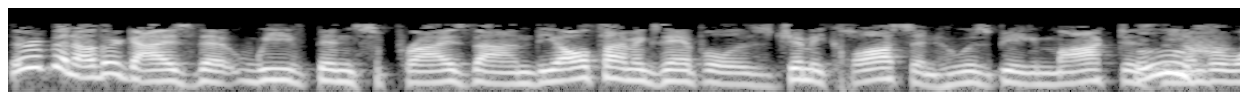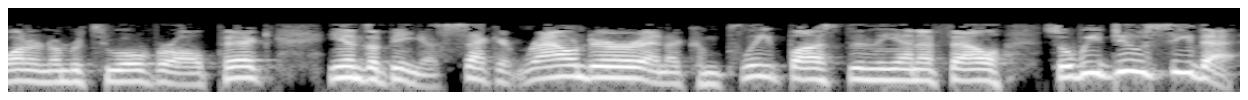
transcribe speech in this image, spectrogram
there have been other guys that we've been surprised on. The all time example is Jimmy Clausen, who was being mocked as Oof. the number one or number two overall pick. He ends up being a second rounder and a complete bust in the NFL. So we do see that.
